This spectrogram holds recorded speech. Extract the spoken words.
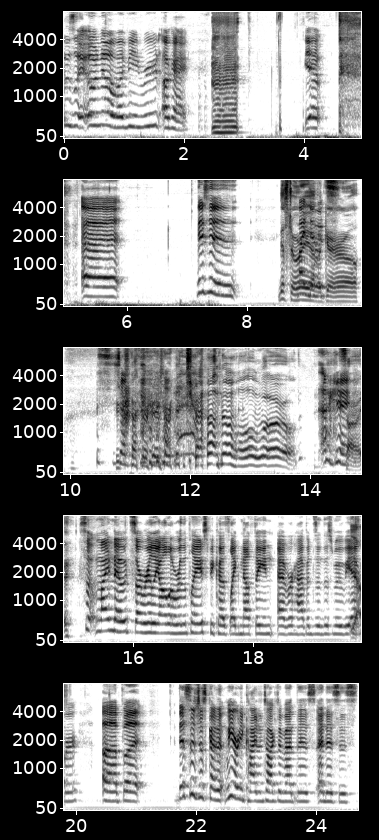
I was like, oh no, am I being rude? Okay. Mm-hmm. Yep. Uh, this is The story of a girl who cried a river and drowned the whole world. okay. Sorry. So my notes are really all over the place because like nothing ever happens in this movie Yeah. ever. Uh, but this is just kind of we already kind of talked about this, and this is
